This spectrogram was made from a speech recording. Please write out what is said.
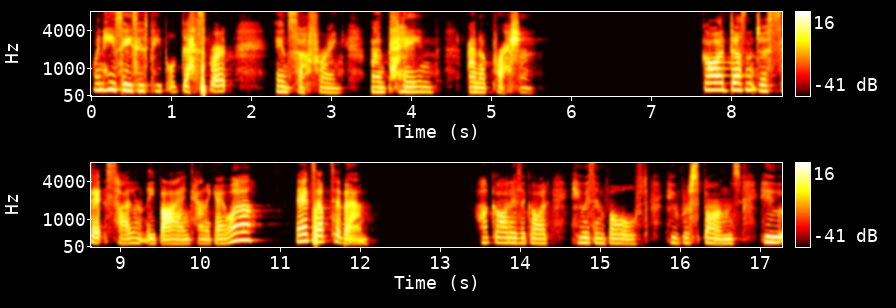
when he sees his people desperate in suffering and pain and oppression, God doesn't just sit silently by and kind of go, well, it's up to them. Our God is a God who is involved, who responds, who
